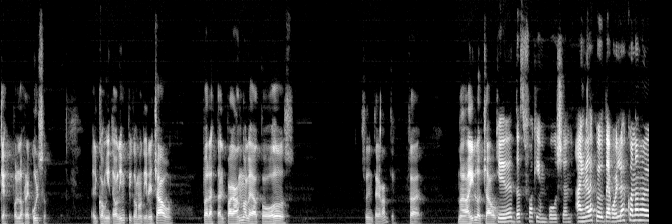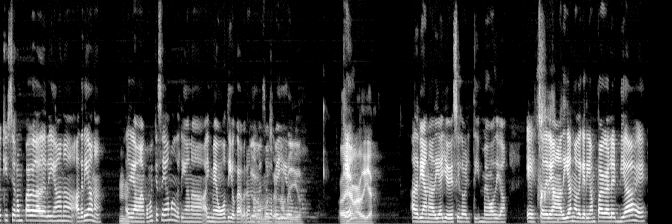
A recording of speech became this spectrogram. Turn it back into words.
¿qué? por los recursos. El Comité Olímpico no tiene chavo para estar pagándole a todos sus integrantes. O sea, no hay los chavos. Digo, that's fucking bullshit. A mí me las ¿te acuerdas cuando me quisieron pagar a Adriana? Adriana. Adriana, ¿cómo es que se llama Adriana? Ay, me odio, cabrón, Yo no me sé el apellido. Adriana Díaz. Adriana Díaz, yo iba a decir Ortiz, me odio. Este, Adriana Díaz no le querían pagar el viaje.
